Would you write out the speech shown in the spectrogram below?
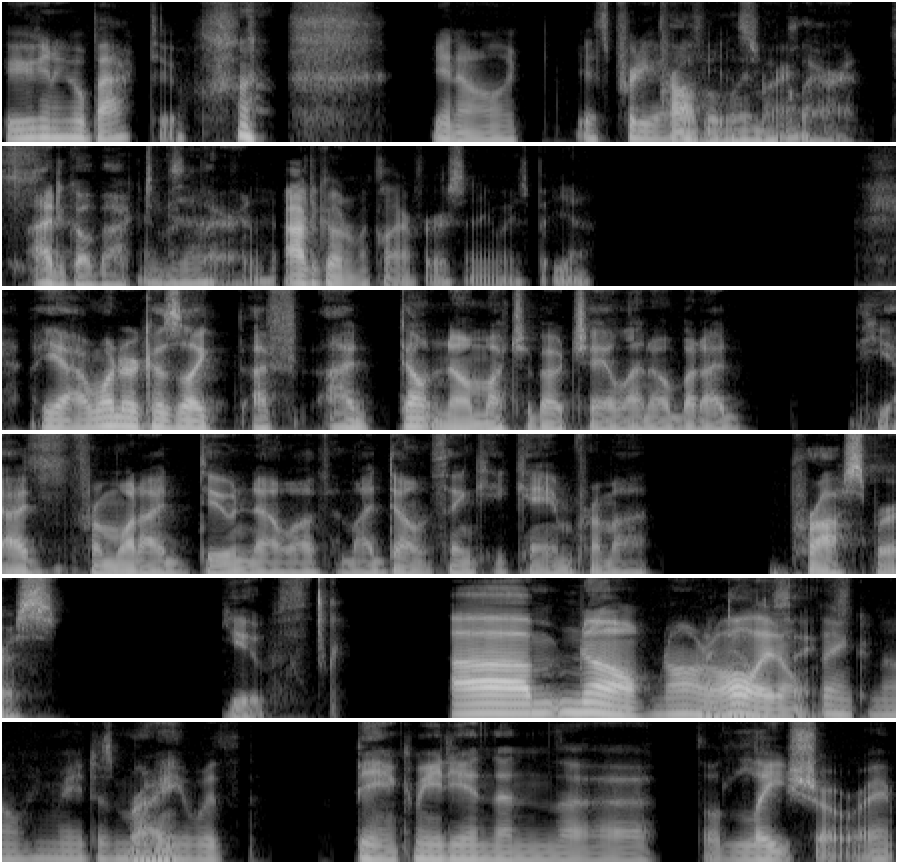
who are you gonna go back to you know like it's pretty probably obvious, right? McLaren. I'd go back to exactly McLaren. i'd go to mclaren first anyways but yeah Yeah, I wonder because like I I don't know much about Jay Leno, but I he I from what I do know of him, I don't think he came from a prosperous youth. um no not at I all don't i don't think. think no he made his Right. money with being a comedian then the the late show right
